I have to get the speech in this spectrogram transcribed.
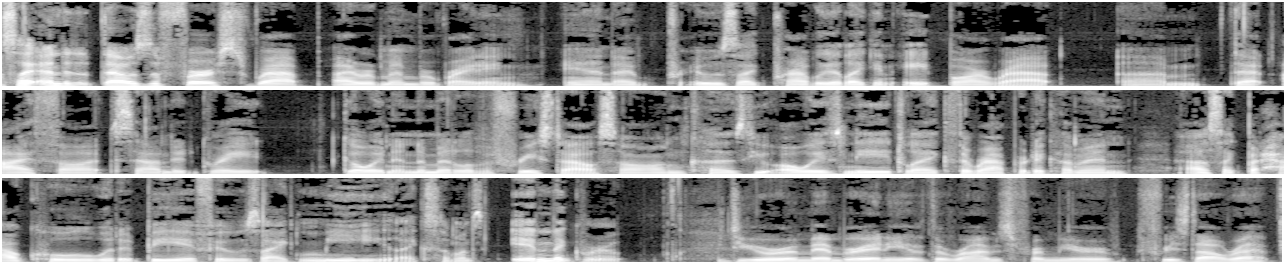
So I ended up, that was the first rap I remember writing. And I, it was like probably like an eight bar rap um, that I thought sounded great going in the middle of a freestyle song because you always need like the rapper to come in. I was like, but how cool would it be if it was like me, like someone's in the group? Do you remember any of the rhymes from your freestyle rap?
